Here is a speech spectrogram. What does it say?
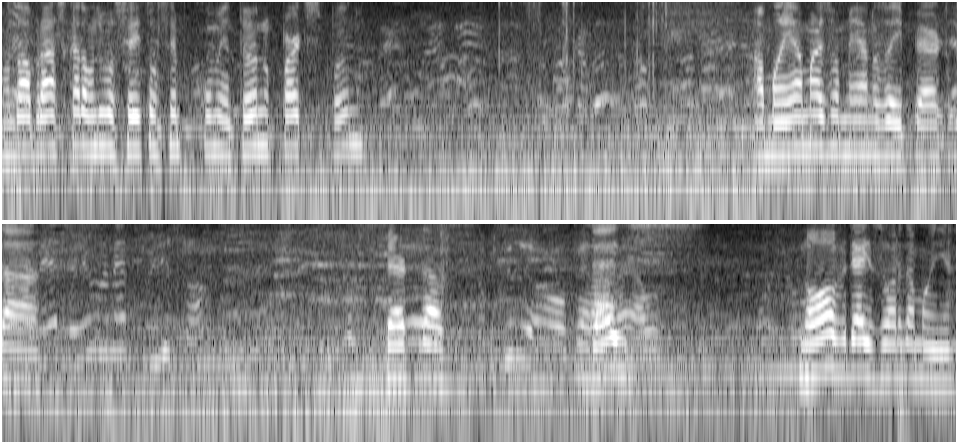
Mandar um abraço a cada um de vocês, estão sempre comentando, participando. Amanhã mais ou menos aí perto das. Perto das Não precisa operar, 10, 9, 10 horas da manhã.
